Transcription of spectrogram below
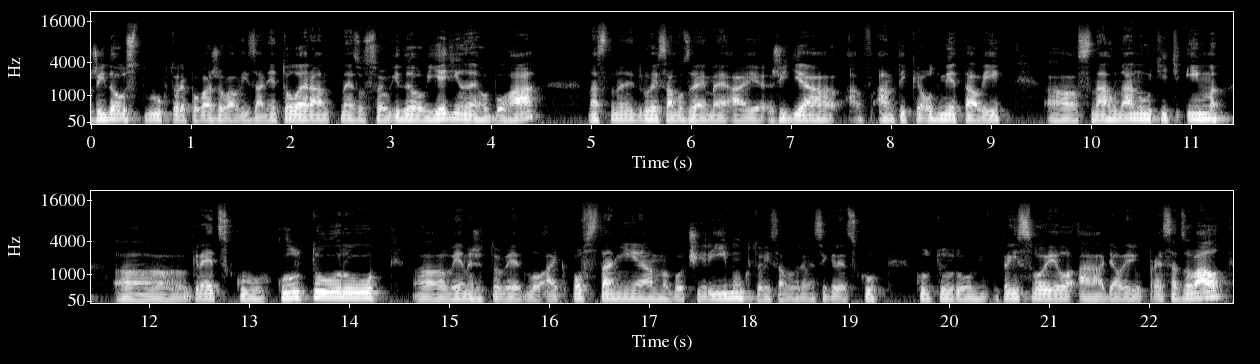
židovstvu, ktoré považovali za netolerantné so svojou ideou jediného boha. Na strane druhej samozrejme aj Židia v antike odmietali snahu nanútiť im grécku kultúru, Vieme, že to viedlo aj k povstaniam voči Rímu, ktorý samozrejme si grécku kultúru prisvojil a ďalej ju presadzoval.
